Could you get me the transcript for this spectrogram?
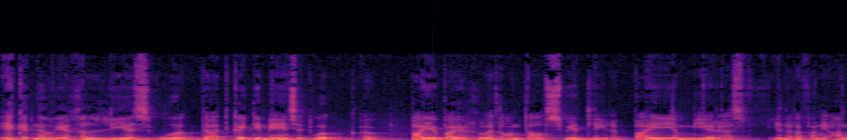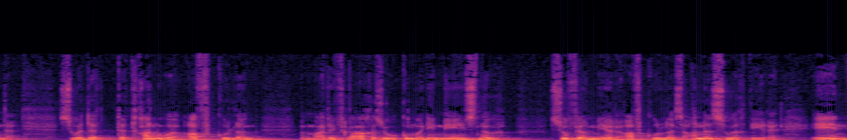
ek het nou weer gelees ook dat kyk die mense het ook 'n baie baie groot aantal sweetkliere, baie meer as enige van die ander. So dit dit gaan oor afkoeling, maar die vraag is hoekom moet die mens nou soveel meer afkoel as ander soogdiere? En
